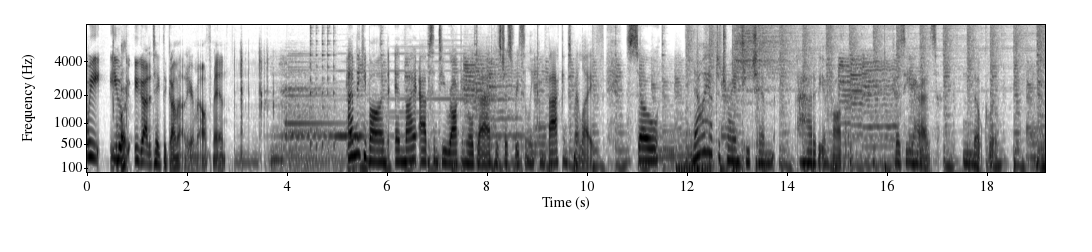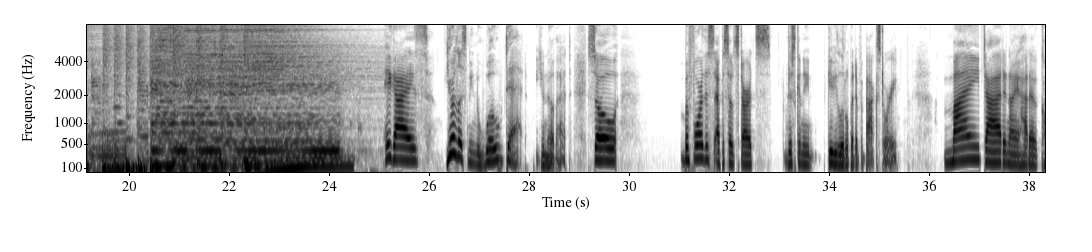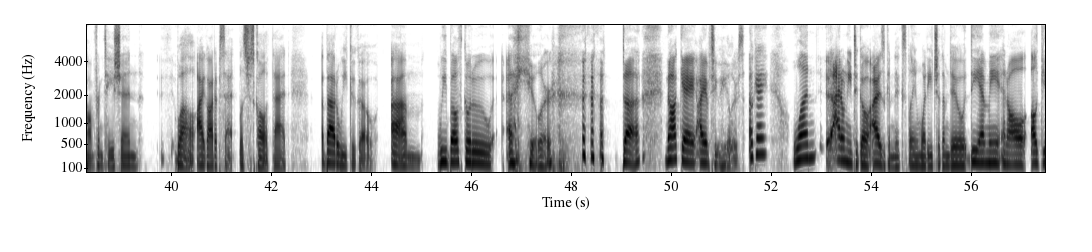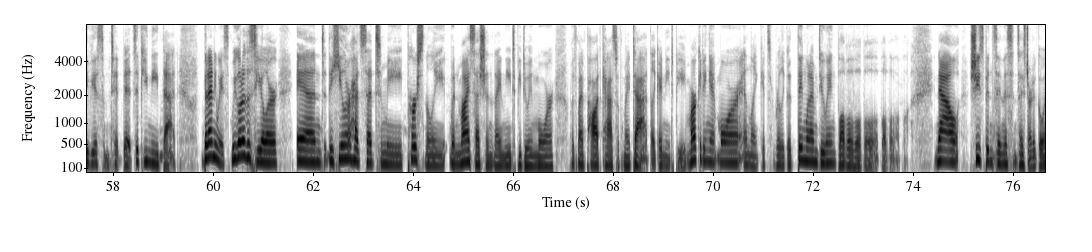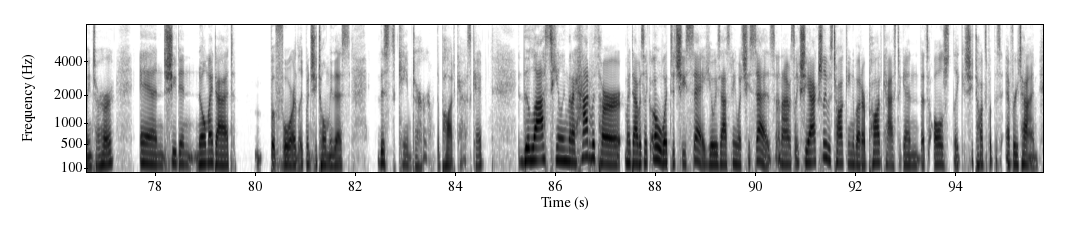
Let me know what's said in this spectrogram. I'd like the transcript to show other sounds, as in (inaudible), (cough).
We you What? you got to take the gum out of your mouth, man. I'm Nikki Bond, and my absentee rock and roll dad has just recently come back into my life. So now I have to try and teach him how to be a father, because he has no clue. Hey guys, you're listening to Whoa Dad. You know that. So before this episode starts, I'm just going to give you a little bit of a backstory. My dad and I had a confrontation. Well, I got upset. Let's just call it that. About a week ago. Um, we both go to a healer. (laughs) Duh. Not gay. I have two healers. Okay. One, I don't need to go. I was going to explain what each of them do. DM me and I'll I'll give you some tidbits if you need that. But anyways, we go to this healer and the healer had said to me personally when my session that I need to be doing more with my podcast with my dad. Like I need to be marketing it more and like it's a really good thing what I'm doing, blah blah blah blah blah blah blah blah. Now, she's been saying this since I started going to her and she didn't know my dad before like when she told me this this came to her, the podcast, okay? The last healing that I had with her, my dad was like, Oh, what did she say? He always asked me what she says. And I was like, She actually was talking about our podcast again. That's all, like, she talks about this every time.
